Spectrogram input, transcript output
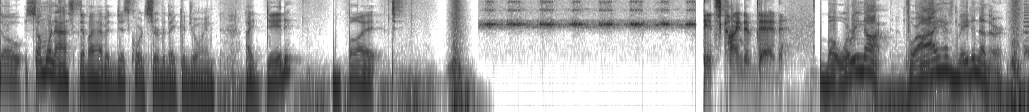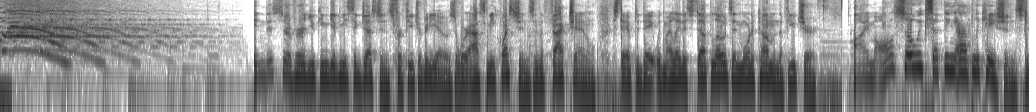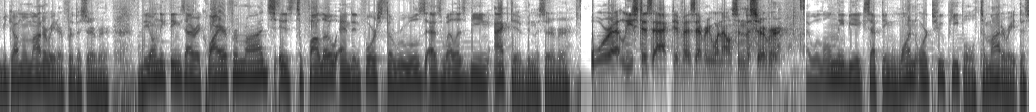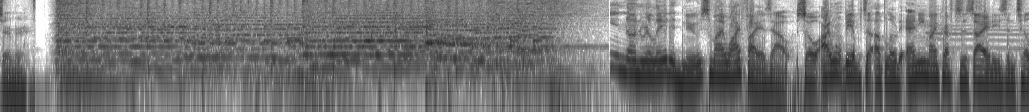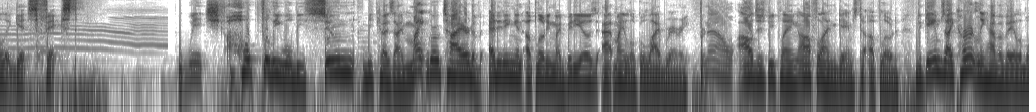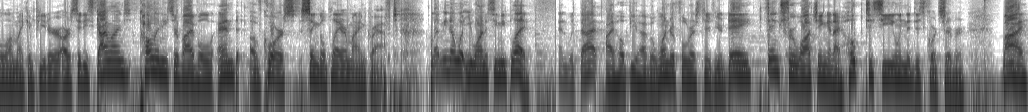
So, someone asked if I have a Discord server they could join. I did, but It's kind of dead. but worry not, for I have made another. In this server, you can give me suggestions for future videos or ask me questions in the FAQ channel. Stay up to date with my latest uploads and more to come in the future. I'm also accepting applications to become a moderator for the server. The only things I require from mods is to follow and enforce the rules as well as being active in the server. Or at least as active as everyone else in the server. I will only be accepting one or two people to moderate the server. In unrelated news, my Wi-Fi is out, so I won't be able to upload any Minecraft Societies until it gets fixed. Which hopefully will be soon because I might grow tired of editing and uploading my videos at my local library. For now, I'll just be playing offline games to upload. The games I currently have available on my computer are City Skylines, Colony Survival, and, of course, single player Minecraft. Let me know what you want to see me play. And with that, I hope you have a wonderful rest of your day. Thanks for watching, and I hope to see you in the Discord server. Bye!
